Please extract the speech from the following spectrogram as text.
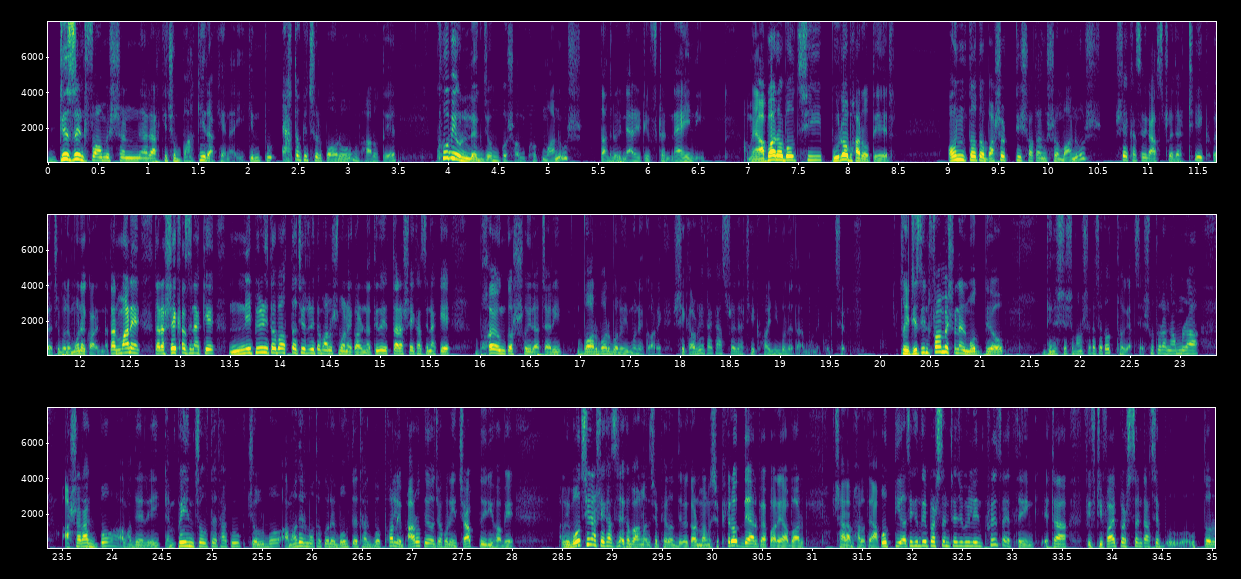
ডিসইনফরমেশনের আর কিছু বাকি রাখে নাই। কিন্তু এত কিছুর পরও ভারতের খুবই উল্লেখযোগ্য সংখ্যক মানুষ তাদের ওই ন্যারেটিভটা নেয়নি। আমি আবারও বলছি, পুরো ভারতের অন্তত বাষট্টি শতাংশ মানুষ শেখ হাসিনাকে আশ্রয় দেওয়া ঠিক হয়েছে বলে মনে করেন না। তার মানে তারা শেখ হাসিনাকে নিপীড়িত বা অত্যাচারিত মানুষ মনে করে না। তিনি তারা শেখ হাসিনাকে ভয়ঙ্কর স্বৈরাচারী, বর্বর বলেই মনে করে। সে কারণেই তাকে আশ্রয় দেওয়া ঠিক হয়নি বলে তারা মনে করছেন। তো এই ডিসইনফরমেশনের মধ্যেও দিনের শেষে মানুষের কাছে তথ্য গেছে। সুতরাং আমরা আশা রাখব আমাদের এই ক্যাম্পেইন চলতে থাকুক, চলবো, আমাদের মতো করে বলতে থাকব। ফলে ভারতেও যখন এই চাপ তৈরি হবে, আমি বলছি না শেখ হাসিনাকে বাংলাদেশে ফেরত দেবে, কারণ বাংলাদেশে ফেরত দেওয়ার ব্যাপারে আবার সারা ভারতে আপত্তি আছে, কিন্তু percentage will increase I think এটা ফিফটি ফাইভ পার্সেন্ট আছে উত্তর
